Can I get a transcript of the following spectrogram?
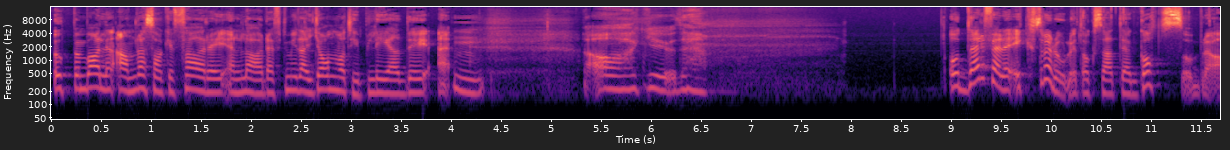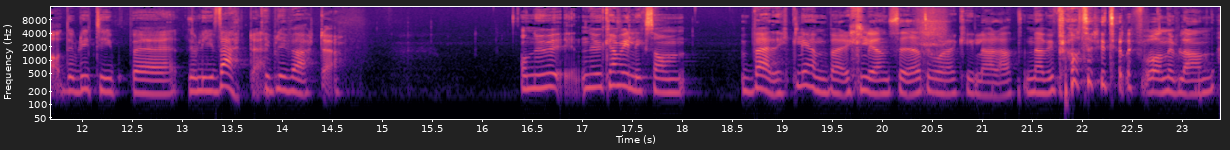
uppenbarligen andra saker för dig en lördag eftermiddag. John var typ ledig. Åh, gud. Och därför är det extra roligt också att det har gått så bra. Det blir typ, eh, det blir värt det. Det blir värt det. Och nu, nu kan vi liksom verkligen, verkligen säga till våra killar att när vi pratar i telefon ibland,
